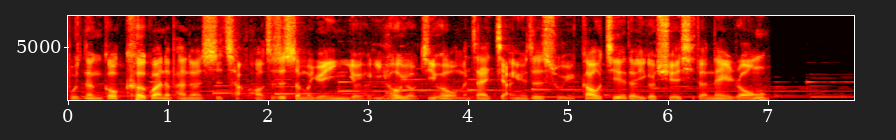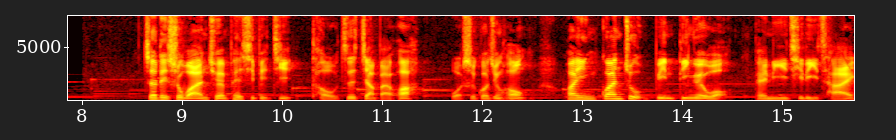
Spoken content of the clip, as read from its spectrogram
不能够客观的判断市场，好，这是什么原因？有以后有机会我们再讲，因为这是属于高阶的一个学习的内容。这里是完全配息笔记，投资讲白话，我是郭俊宏，欢迎关注并订阅我，陪你一起理财。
